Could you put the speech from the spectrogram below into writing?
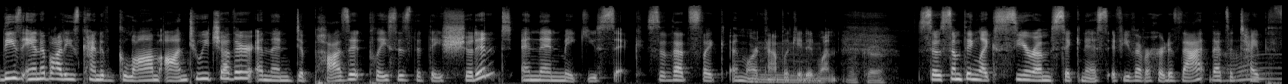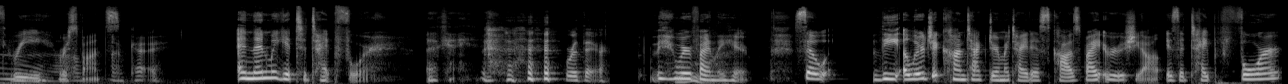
these antibodies kind of glom onto each other and then deposit places that they shouldn't and then make you sick. So that's like a more complicated mm, one. Okay. So something like serum sickness, if you've ever heard of that, that's a type 3 ah, response. Okay. And then we get to type 4. Okay. We're there. We're finally here. So, the allergic contact dermatitis caused by urushiol is a type 4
